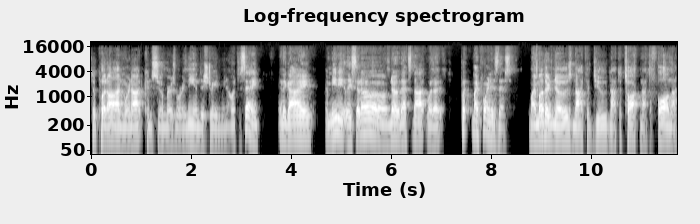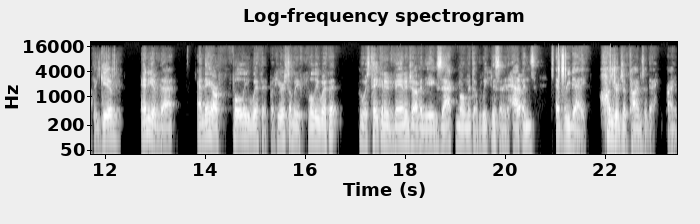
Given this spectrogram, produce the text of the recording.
to put on we're not consumers we're in the industry and we know what to say. And the guy immediately said oh no that's not what i but my point is this my mother knows not to do, not to talk, not to fall, not to give, any of that. And they are fully with it. But here's somebody fully with it who was taken advantage of in the exact moment of weakness. And it happens yep. every day, hundreds of times a day, right?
